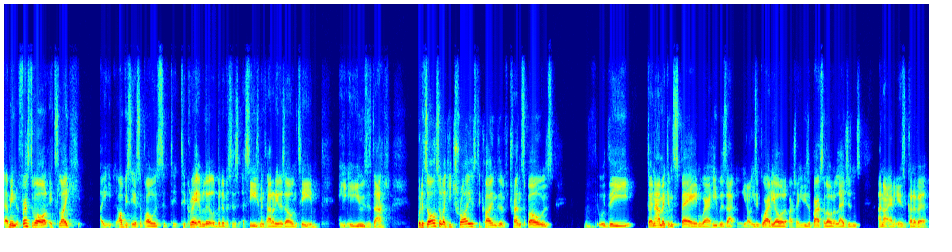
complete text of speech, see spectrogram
I mean, first of all, it's like, obviously, I suppose, to, to create a little bit of a, a siege mentality in his own team, he, he uses that. But it's also like he tries to kind of transpose the dynamic in Spain where he was at, you know, he's a Guardiola, or sorry, he's a Barcelona legend and, and is kind of a,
